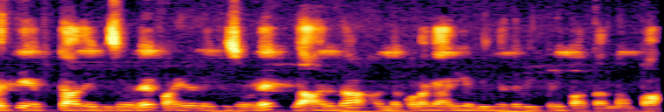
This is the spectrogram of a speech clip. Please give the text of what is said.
அடுத்த எட்டாவது எபிசோடு ஃபைனல் எபிசோடு யாரு தான் அந்த கொலகாரி அப்படிங்கிறத வெயிட் பண்ணி பார்த்துடலாம்ப்பா.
